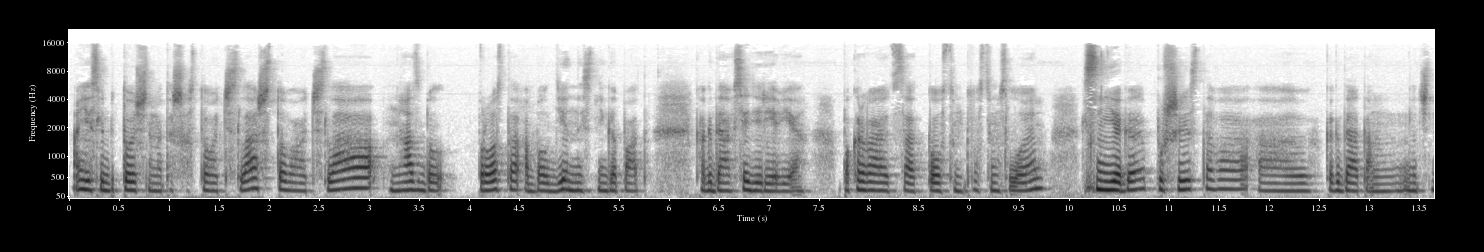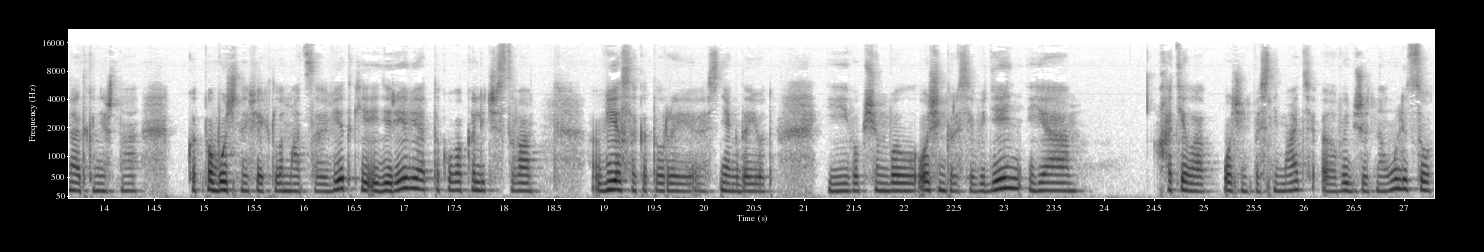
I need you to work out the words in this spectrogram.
а если быть точным, это 6 числа, 6 числа у нас был просто обалденный снегопад, когда все деревья покрываются толстым-толстым слоем снега пушистого, а, когда там начинает, конечно, как побочный эффект ломаться ветки и деревья от такого количества веса, который снег дает. И, в общем, был очень красивый день. Я хотела очень поснимать, э, выбежать на улицу,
